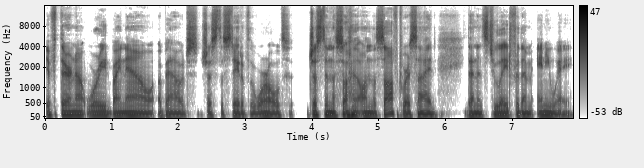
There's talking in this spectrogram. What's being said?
If they're not worried by now about just the state of the world, just in the so- on the software side, then it's too late for them anyway.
